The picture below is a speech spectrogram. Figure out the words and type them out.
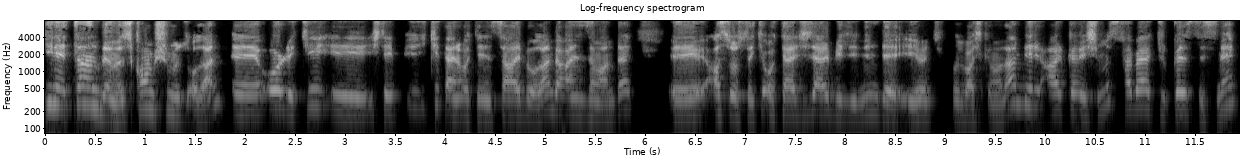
yine tanıdığımız komşumuz olan e, oradaki e, işte iki tane otelin sahibi olan ve aynı zamanda e, Asos'taki Otelciler Birliği'nin de yönetim kurulu başkanı olan bir arkadaşımız Habertürk gazetesine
